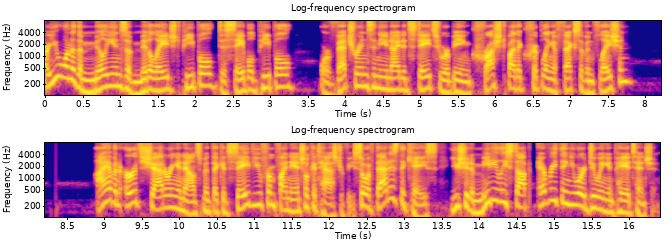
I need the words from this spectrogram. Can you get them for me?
Are you one of the millions of middle-aged people, disabled people, or veterans in the United States who are being crushed by the crippling effects of inflation? I have an earth-shattering announcement that could save you from financial catastrophe, so if that is the case, you should immediately stop everything you are doing and pay attention.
